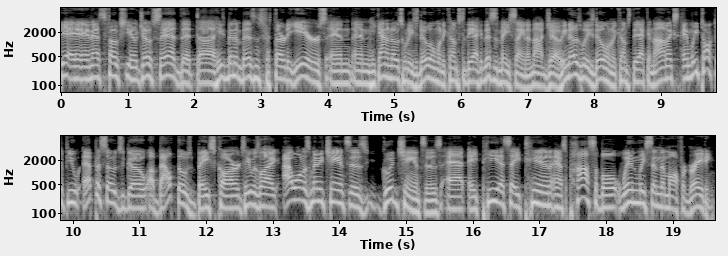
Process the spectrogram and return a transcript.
Yeah, and as folks, you know, Joe said that uh, he's been in business for 30 years, and and he kind of knows what he's doing when it comes to the. This is me saying it, not Joe. He knows what he's doing when it comes to the economics. And we talked a few episodes ago about those base cards. He was like, "I want as many chances, good chances, at a PSA 10 as possible when we send them off for grading."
